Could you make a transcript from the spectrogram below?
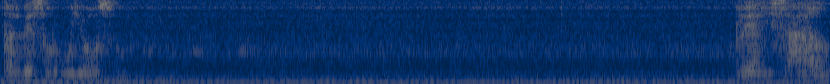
tal vez orgulloso. realizado.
